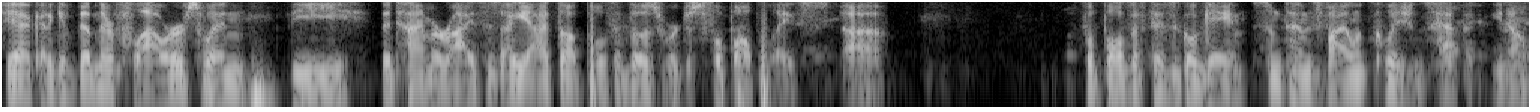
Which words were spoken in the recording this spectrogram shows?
Yeah, got to give them their flowers when the the time arises. I, yeah, I thought both of those were just football plays. Uh, football's a physical game. Sometimes violent collisions happen. You know,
